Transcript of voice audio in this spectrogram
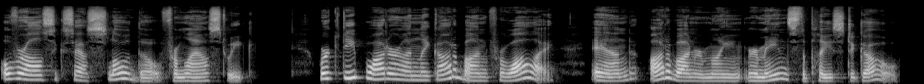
Overall success slowed though from last week. Work deep water on Lake Audubon for walleye, and Audubon remain, remains the place to go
